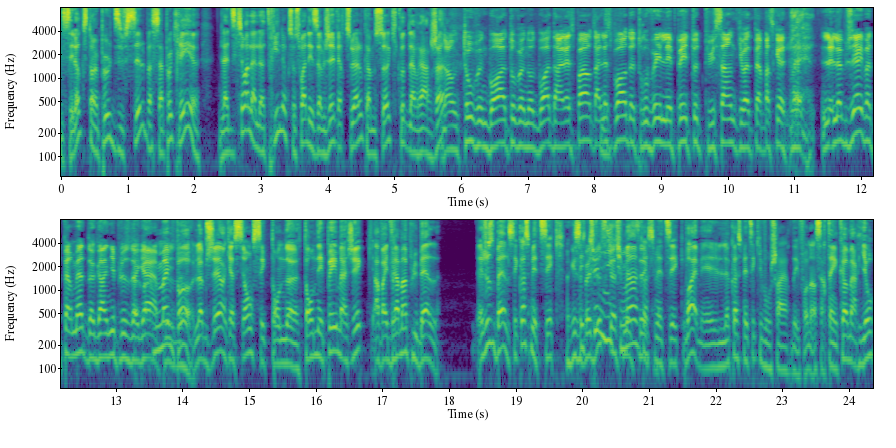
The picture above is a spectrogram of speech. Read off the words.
C'est là que c'est un peu difficile parce que ça peut créer euh, l'addiction à la loterie, là, que ce soit des objets virtuels comme ça qui coûtent de la vraie argent. Donc, t'ouvres une boîte, t'ouvres une autre boîte dans l'espoir, dans l'espoir de trouver l'épée toute puissante qui va te permettre, parce que l'objet va te permettre de gagner plus de guerre. même pas. L'objet en question, c'est que ton, euh, ton épée magique, elle va être vraiment plus belle. Elle est juste belle, c'est cosmétique. c'est uniquement cosmétique. Ouais, mais le cosmétique, il vaut cher des fois dans certains cas, Mario.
